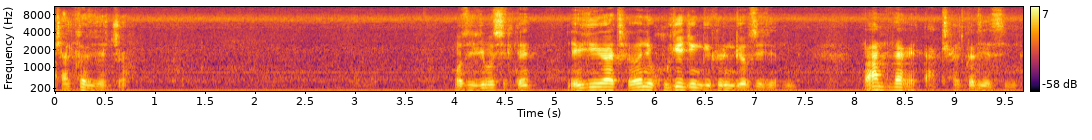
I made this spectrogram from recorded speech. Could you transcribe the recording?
잘 떨어졌죠? 옷을 입었을 때 여기가 전혀 구겨진 게 그런 게 없어졌습니다. 반듯하게 딱 잘 떨어졌습니다.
